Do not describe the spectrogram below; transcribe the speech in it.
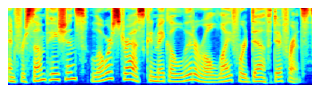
and for some patients, lower stress can make a literal life or death difference.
